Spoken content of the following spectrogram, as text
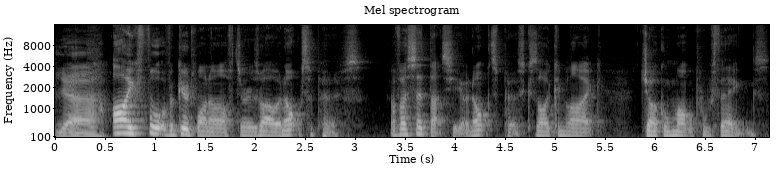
Yeah. I thought of a good one after as well. An octopus. Have I said that to you? An octopus because I can like juggle multiple things.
